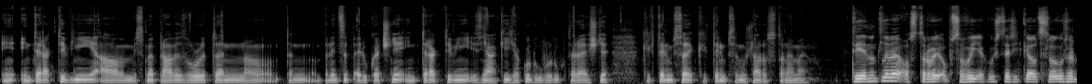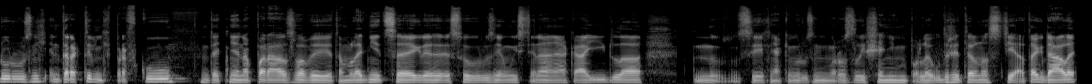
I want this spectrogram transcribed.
interaktivní a my jsme právě zvolili ten, ten princip edukačně interaktivní i z nějakých jako důvodů, které ještě, ke kterým se, ke kterým se možná dostaneme Ty jednotlivé ostrovy obsahují, jak už jste říkal, celou řadu různých interaktivních prvků. Teď mě napadá z hlavy, je tam lednice, kde jsou různě umístěná nějaká jídla, no, s jejich nějakým různým rozlišením podle udržitelnosti a tak dále.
